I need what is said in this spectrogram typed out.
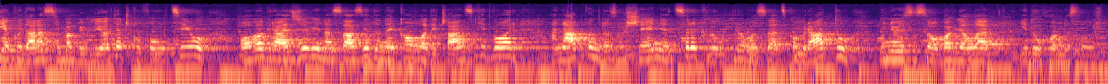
Iako danas ima bibliotečku funkciju, ova građevina sazidana je kao vladičanski dvor, a nakon razrušenja crkve u Prvom svetskom ratu u njoj su se obavljale i duhovne službe.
